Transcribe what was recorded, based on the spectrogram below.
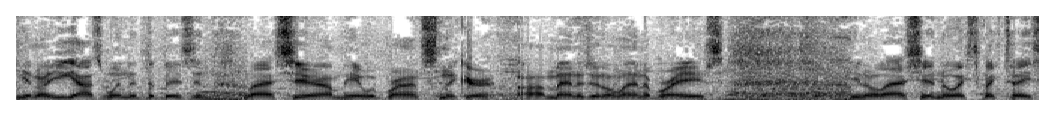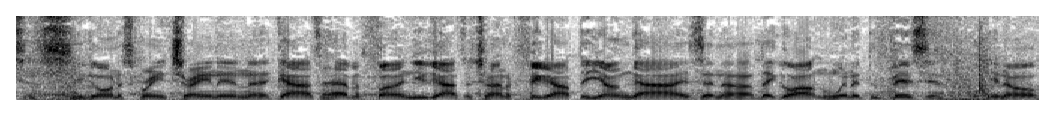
you know, you guys win the division last year. I'm here with Brian Snitker, uh, manager of the Atlanta Braves. You know, last year, no expectations. You go into spring training, uh, guys are having fun. You guys are trying to figure out the young guys, and uh, they go out and win a division. You know,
